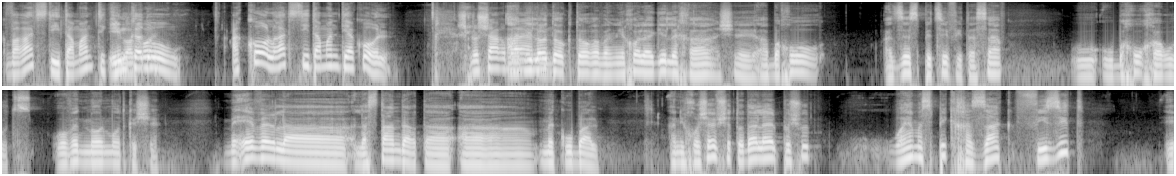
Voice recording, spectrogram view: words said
כבר רצתי, התאמנתי, עם כאילו, הכל. כדור. הכל, רצתי, התאמנתי הכל. שלושה ארבעה ימים. אני לא דוקטור, אבל אני יכול להגיד לך שהבחור הזה ספציפית, אסף, הוא, הוא בחור חרוץ, הוא עובד מאוד מאוד קשה. מעבר ל- לסטנדרט ה- המקובל. אני חושב שתודה לאל, פשוט, הוא היה מספיק חזק פיזית, אה,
